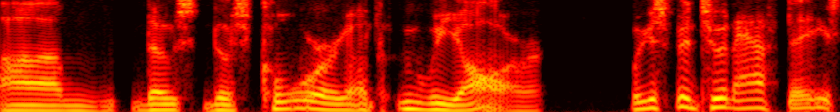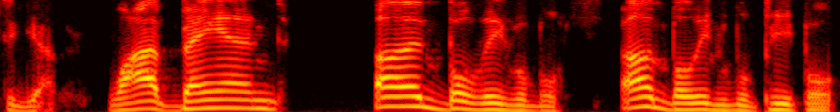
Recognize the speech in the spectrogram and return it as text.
um, those those core of who we are we can spend two and a half days together. Live band, unbelievable, unbelievable people.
